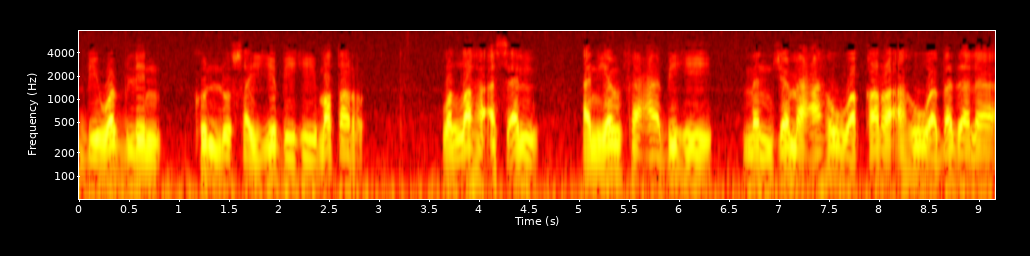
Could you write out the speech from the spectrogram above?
بوبل كل صيبه مطر والله أسأل أن ينفع به من جمعه وقرأه وبذل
